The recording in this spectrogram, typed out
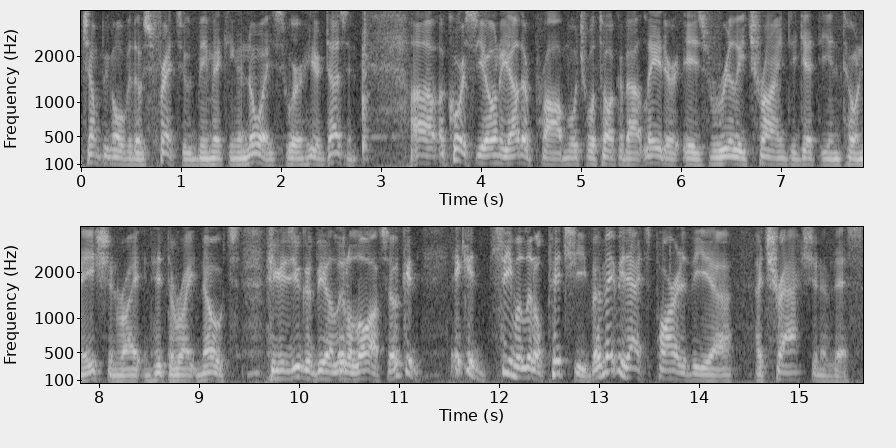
jumping over those frets. It would be making a noise where here it doesn't. Uh, of course, the only other problem, which we'll talk about later, is really trying to get the intonation right and hit the right notes because you could be a little off. So it could it could seem a little pitchy, but maybe that's part of the uh, attraction of this.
